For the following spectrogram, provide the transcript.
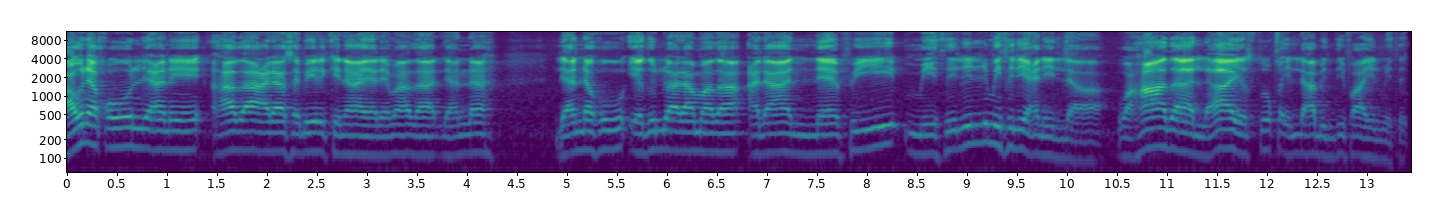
أو نقول يعني هذا على سبيل الكناية. لماذا؟ لأنه لأنه يدل على ماذا؟ على نفي مثل المثل عن الله وهذا لا يصدق إلا باندفاع المثل.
